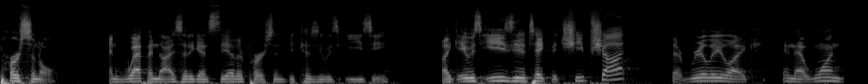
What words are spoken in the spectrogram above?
personal, and weaponize it against the other person because it was easy. Like it was easy to take the cheap shot that really like in that one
